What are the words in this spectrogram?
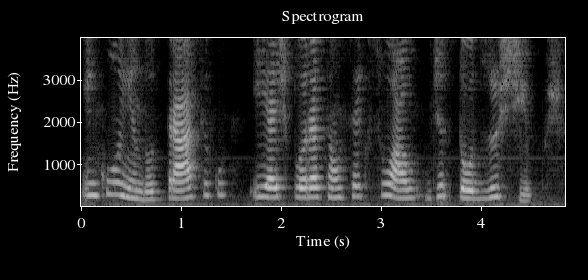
incluindo o tráfico e a exploração sexual de todos os tipos.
